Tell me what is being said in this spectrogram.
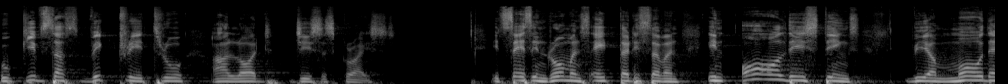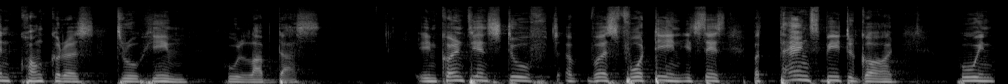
who gives us victory through our Lord Jesus Christ. It says in Romans 8:37, in all these things we are more than conquerors through him who loved us. In Corinthians 2 uh, verse 14 it says, "But thanks be to God who in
